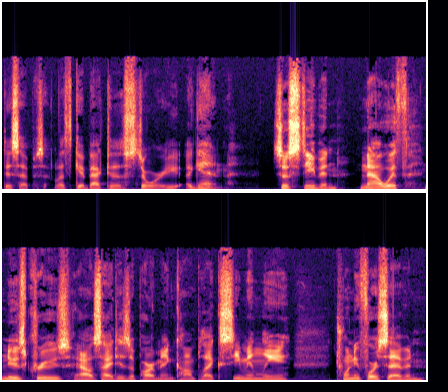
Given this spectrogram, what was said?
this episode. Let's get back to the story again. So, Stephen, now with news crews outside his apartment complex, seemingly 24 7,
